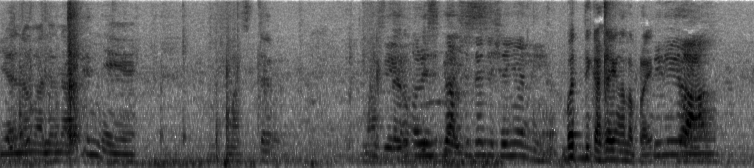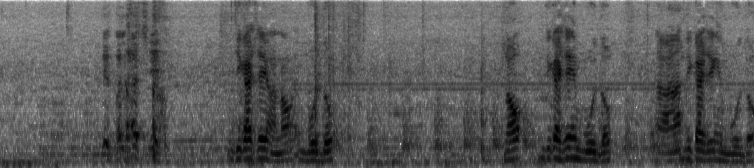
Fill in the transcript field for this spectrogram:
Yan ang ano natin eh. Master. Hindi, Master of ano, disguise. siya niyan eh. Ba't di kasi yung ano, pre? Tinira. Wala siya. Hindi kasi yung ano, yung budo? No? Hindi kasi yung budo? Ha? Hindi kasi yung budo?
